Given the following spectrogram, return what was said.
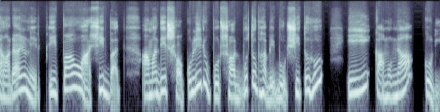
নারায়ণের কৃপা ও আশীর্বাদ আমাদের সকলের উপর সর্বতভাবে বর্ষিত হোক। এই কামনা করি।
